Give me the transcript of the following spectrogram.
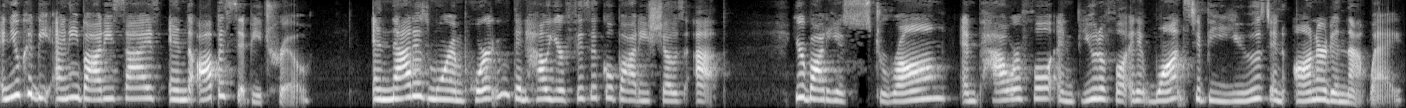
And you could be any body size and the opposite be true. And that is more important than how your physical body shows up. Your body is strong and powerful and beautiful, and it wants to be used and honored in that way.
